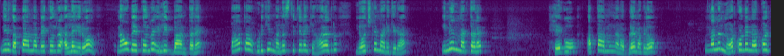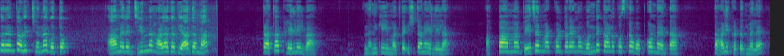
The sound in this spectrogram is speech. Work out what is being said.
ನಿನಗೆ ಅಪ್ಪ, ಅಮ್ಮ ಬೇಕು ಅಂದರೆ ಅಲ್ಲೇ ಇರೋ. ನಾವು ಬೇಕು ಅಂದರೆ ಇಲ್ಲಿಗೆ ಬಾ ಅಂತಾನೆ. ಪಾಪ ಹುಡುಗಿ ಮನಸ್ಥಿತಿನ ಯಾರಾದರೂ ಯೋಚನೆ ಮಾಡಿದ್ದೀರಾ ಇನ್ನೇನು ಮಾಡ್ತಾಳೆ? ಹೇಗೂ ಅಪ್ಪ, ಅಮ್ಮಂಗೆ ನಾನು ಒಬ್ಬಳೇ ಮಗಳು. ನನ್ನನ್ನು ನೋಡ್ಕೊಂಡೇ ನೋಡ್ಕೊಳ್ತಾರೆ ಅಂತ ಅವಳಿಗೆ ಚೆನ್ನಾಗಿ ಗೊತ್ತು. ಆಮೇಲೆ ಜೀವನ ಹಾಳಾಗೋದು ಯಾರ್ದಮ್ಮ? ಪ್ರತಾಪ್ ಹೇಳಿಲ್ವಾ ನನಗೆ ಈ ಮದುವೆ ಇಷ್ಟನೇ ಇರಲಿಲ್ಲ. ಅಪ್ಪ, ಅಮ್ಮ ಬೇಜಾರು ಮಾಡ್ಕೊಳ್ತಾರೆ ಅನ್ನೋ ಒಂದೇ ಕಾರಣಕ್ಕೋಸ್ಕರ ಒಪ್ಕೊಂಡೆ ಅಂತ. ತಾಳಿ ಕಟ್ಟಿದ ಮೇಲೆ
